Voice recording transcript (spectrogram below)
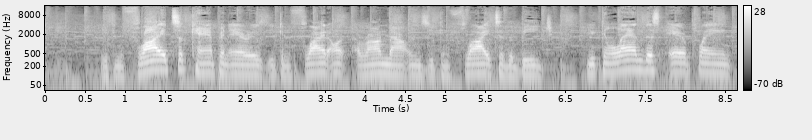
You can fly it to camping areas, you can fly it on, around mountains, you can fly to the beach, you can land this airplane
